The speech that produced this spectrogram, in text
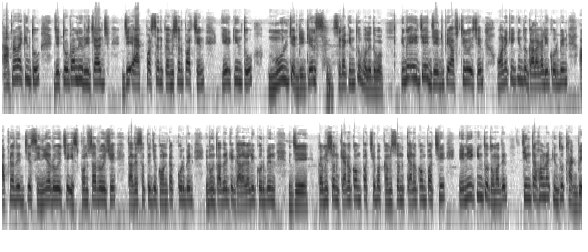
আপনারা কিন্তু যে টোটালি রিচার্জ যে এক পার্সেন্ট কমিশন পাচ্ছেন, এর কিন্তু মূল যে ডিটেলস সেটা কিন্তু বলে দেবো। কিন্তু এই যে জেডপি অ্যাপসটি রয়েছেন অনেকে কিন্তু গালাগালি করবেন, আপনাদের যে সিনিয়র রয়েছে, স্পন্সর রয়েছে, তাদের সাথে যে কন্ট্যাক্ট করবেন এবং তাদেরকে গালাগালি করবেন যে কমিশন কেন কম পাচ্ছে বা কমিশন কেন কম পাচ্ছে, এ নিয়ে কিন্তু তোমাদের চিন্তাভাবনা কিন্তু থাকবে।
